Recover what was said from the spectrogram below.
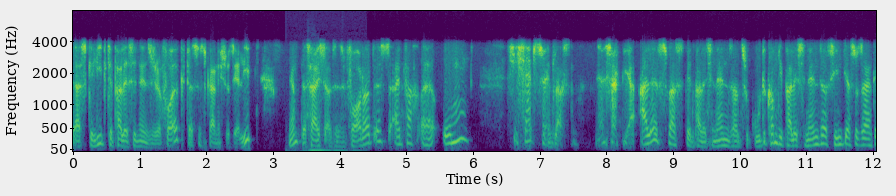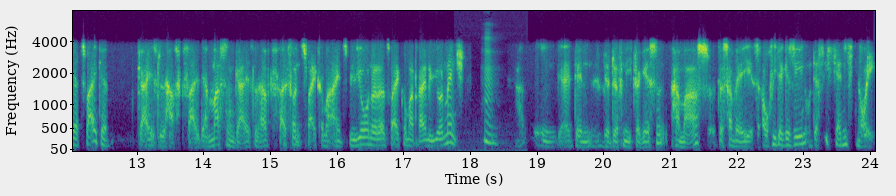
das geliebte palästinensische Volk, das es gar nicht so sehr liebt, das heißt also, sie fordert es einfach, äh, um sich selbst zu entlasten. Ich sage ja, alles, was den Palästinensern zugutekommt, die Palästinenser sind ja sozusagen der zweite Geiselhaftfall, der Massengeiselhaftfall von 2,1 Millionen oder 2,3 Millionen Menschen. Hm. Denn wir dürfen nicht vergessen, Hamas, das haben wir jetzt auch wieder gesehen, und das ist ja nicht neu.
